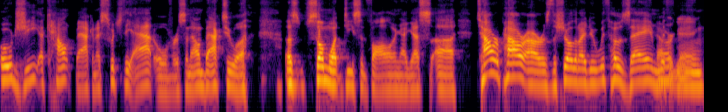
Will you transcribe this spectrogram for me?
OG account back and I switched the at over. So now I'm back to a somewhat decent following, I guess. Uh Tower Power Hour is the show that I do with Jose and Tower with Gang.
